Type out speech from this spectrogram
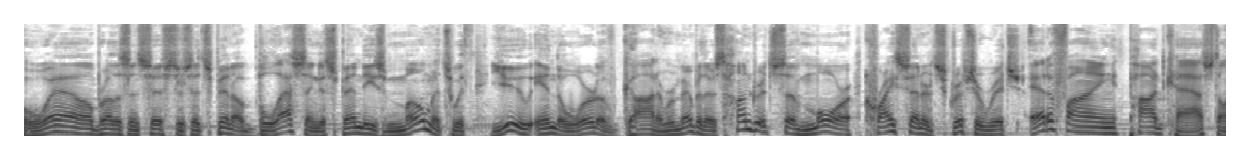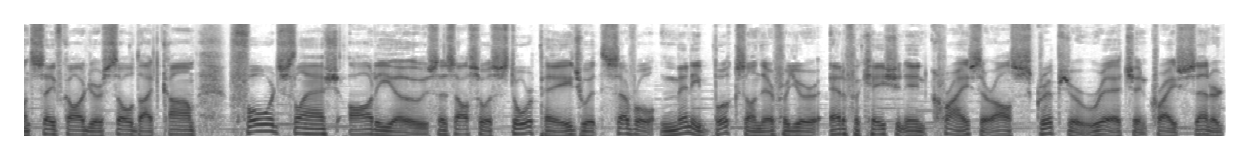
Well, brothers and sisters, it's been a blessing to spend these moments with you in the Word of God. And remember, there's hundreds of more Christ centered, scripture rich, edifying podcasts on safeguardyoursoul.com forward slash audios. There's also a store page with several, many books on there for your edification in Christ. They're all scripture rich and Christ centered.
